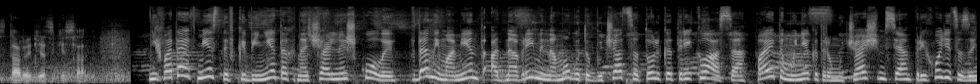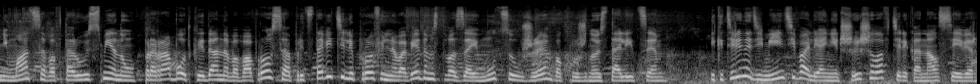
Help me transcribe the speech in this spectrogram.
старый детский сад. Не хватает мест и в кабинетах начальной школы. В данный момент одновременно могут обучаться только три класса, поэтому некоторым учащимся приходится заниматься во вторую смену. Проработкой данного вопроса представители профильного ведомства займутся уже в окружной столице. Екатерина Дементьева, Леонид Шишелов, телеканал «Север».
